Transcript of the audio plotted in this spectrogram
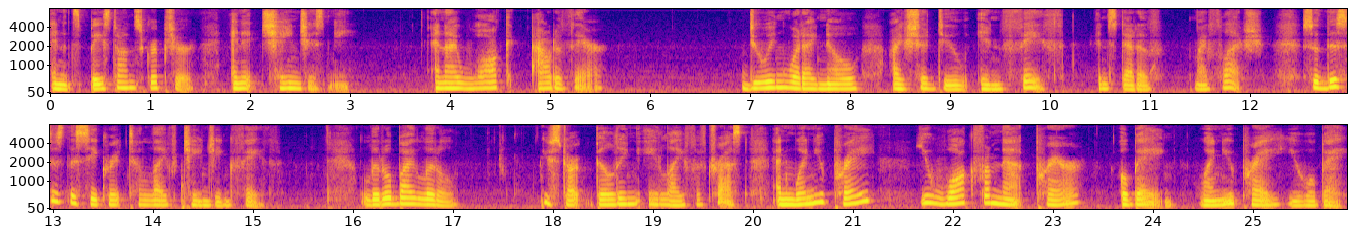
And it's based on scripture and it changes me. And I walk out of there doing what I know I should do in faith instead of my flesh. So, this is the secret to life changing faith. Little by little, you start building a life of trust. And when you pray, you walk from that prayer obeying. When you pray, you obey.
